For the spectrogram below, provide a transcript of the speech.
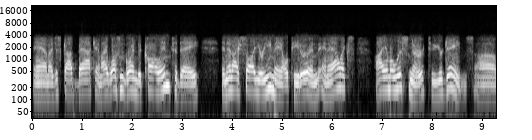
and I just got back and I wasn't going to call in today. And then I saw your email, Peter, and, and Alex, I am a listener to your games. Uh,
